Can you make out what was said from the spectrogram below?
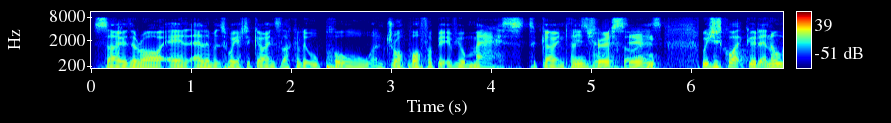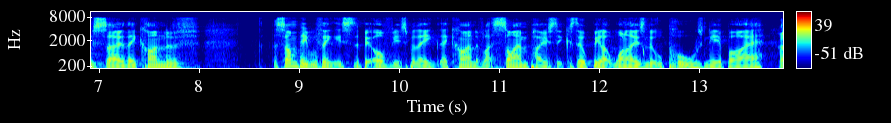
So there are elements where you have to go into like a little pool and drop off a bit of your mass to go into that smaller size, which is quite good. And also they kind of some people think this is a bit obvious, but they, they kind of like signpost it because there'll be like one of those little pools nearby. Oh,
